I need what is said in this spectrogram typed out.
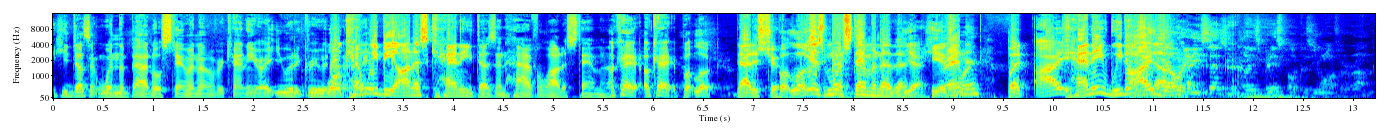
he doesn't win the battle of stamina over Kenny, right? You would agree with Well, that? Well, can right? we be honest? Kenny doesn't have a lot of stamina. Okay, okay, but look, That is true. But look- he has more stamina than Yeah, he has Brandon, more- But I- Kenny, we don't I know. don't- Kenny says he plays baseball because you don't have to run.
